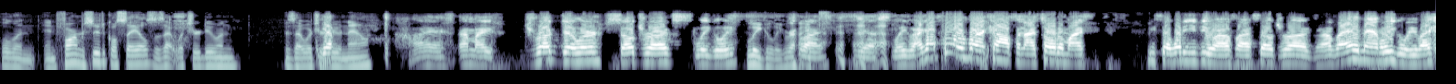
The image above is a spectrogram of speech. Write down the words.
Well, in, in pharmaceutical sales, is that what you're doing Is that what you're Yep. doing now? I, I'm a drug dealer, sell drugs legally. Legally, right? Right. yes, legally. I got pulled over by a cop, and I told him I. He said, "What do you do?" I was like, "I sell drugs." And I was like, "Hey, man, legally." Like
